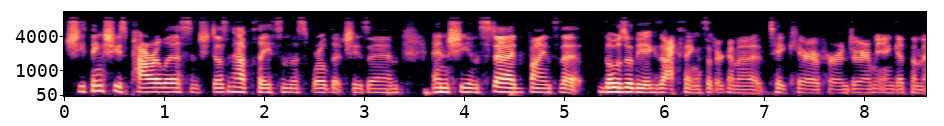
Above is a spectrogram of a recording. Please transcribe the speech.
She thinks she's powerless and she doesn't have place in this world that she's in and she instead finds that those are the exact things that are going to take care of her and Jeremy and get them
